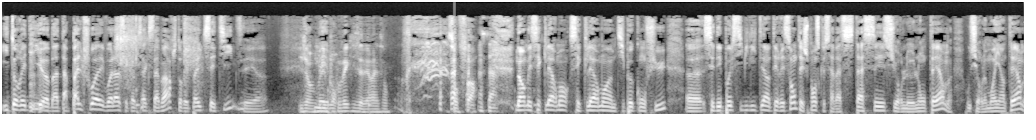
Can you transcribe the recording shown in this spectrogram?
Il t'aurait dit, euh, bah t'as pas le choix et voilà, c'est comme ça que ça marche. T'aurais pas eu de settings et. euh, Ils ont Mais voulu bon. qu'ils avaient raison. Ils sont forts. Non, mais c'est clairement, c'est clairement un petit peu confus. Euh, c'est des possibilités intéressantes et je pense que ça va se tasser sur le long terme ou sur le moyen terme.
